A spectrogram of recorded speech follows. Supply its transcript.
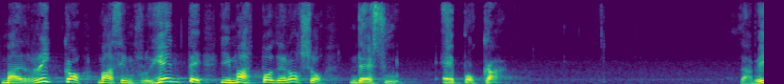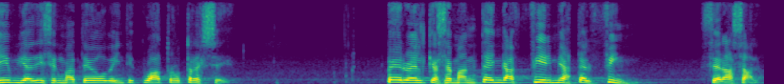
más rico, más influyente y más poderoso de su época. La Biblia dice en Mateo 24, 13, pero el que se mantenga firme hasta el fin será salvo.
